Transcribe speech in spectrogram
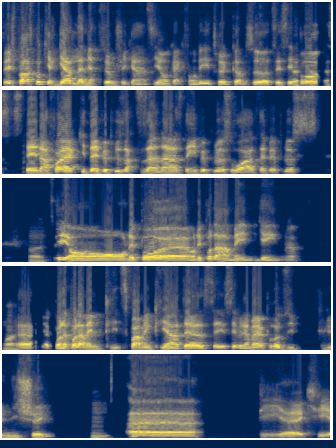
tu sais, je pense pas qu'ils regardent l'amertume chez Cantillon quand ils font des trucs comme ça. Tu sais, c'est pas, c'était une affaire qui était un peu plus artisanale, c'était un peu plus ouais, c'était un peu plus, tu sais, on n'est pas, euh, on pas dans le même game, là. Ouais. Euh, on n'a pas la même, c'est pas la même clientèle, c'est, c'est vraiment un produit plus niché, hmm. euh, puis euh, qui,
